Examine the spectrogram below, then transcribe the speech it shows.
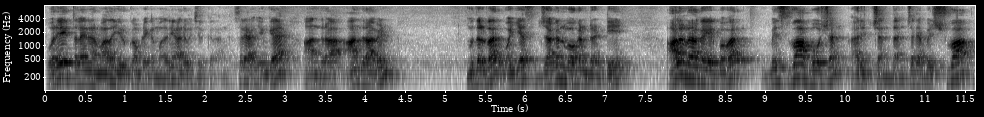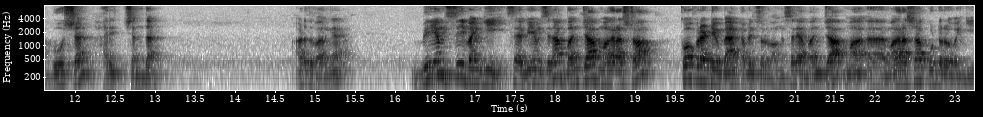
ஒரே தலைநகரமாக தான் இருக்கும் அப்படிங்கிற மாதிரி அறிவிச்சிருக்கிறாங்க. சரியா? எங்கே? ஆந்திரா. ஆந்திராவின் முதல்வர் ஒய் எஸ் ஜெகன்மோகன் ரெட்டி ஆளுநராக இருப்பவர் பிஸ்வா பூஷன் ஹரிச்சந்தன். சரியா? பிஸ்வா பூஷன் ஹரிச்சந்தன். அடுத்து பாருங்க. பிஎம்சி வங்கி. சரி பிஎம்சினா பஞ்சாப் மகாராஷ்டிரா கோஆபரேட்டிவ் பேங்க் அப்படின்னு சொல்லுவாங்க. சரியா? பஞ்சாப் மகாராஷ்டிரா கூட்டுறவு வங்கி.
